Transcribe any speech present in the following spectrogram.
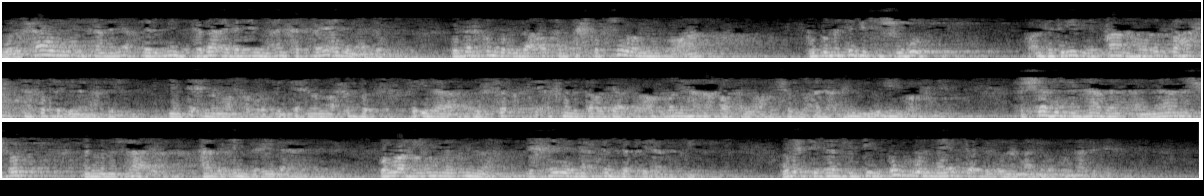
ولو حاول الإنسان أن يقترب منه تباعد العلم عنه حتى يعدم أجره وذلك انظر إذا أردت تحفظ صورة من القرآن. ربما تجد في الشهور وأنت تريد إتقانها وضبطها حتى تصل إلى ما تريد. يمتحن الله صبرك يمتحن الله حبك. فإذا وفقت لأكمل الدرجات وأفضلها أعطاك الله الشر على كل وجه وأفضل. الشاهد من هذا أننا نشعر أن مسائل هذا العلم بعيد عنه والله إن الأمة بخير نعتزت بهذا الدين. والاعتزاز بالدين أول ما يبدأ بالعلماء وطلاب الدين.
